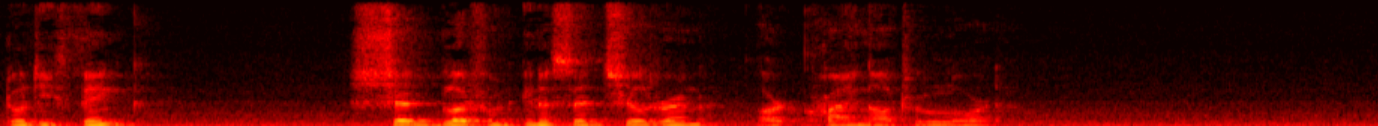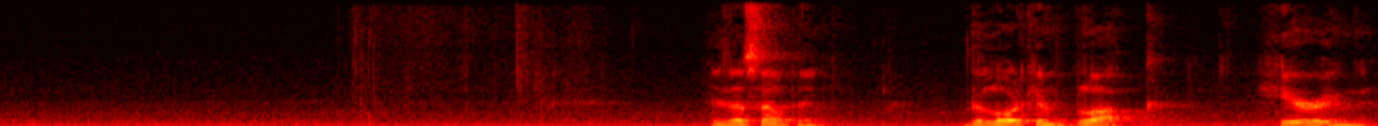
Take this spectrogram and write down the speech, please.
Don't you think shed blood from innocent children are crying out to the Lord? Is that something? The Lord can block hearing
